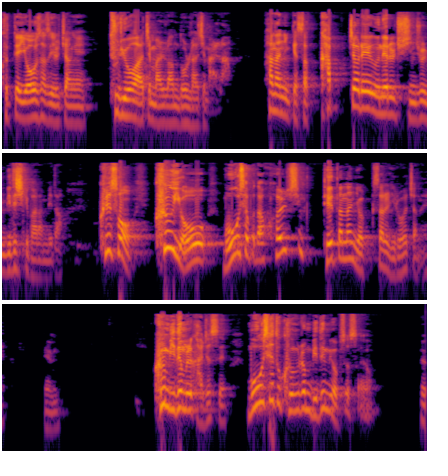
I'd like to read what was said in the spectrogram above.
그때 여호사서 1장에 두려워하지 말라 놀라지 말라. 하나님께서 갑절의 은혜를 주신 줄 믿으시기 바랍니다. 그래서 그 여, 모세보다 훨씬 대단한 역사를 이루었잖아요. 예. 그 믿음을 가졌어요. 모세도 그런 믿음이 없었어요. 예.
